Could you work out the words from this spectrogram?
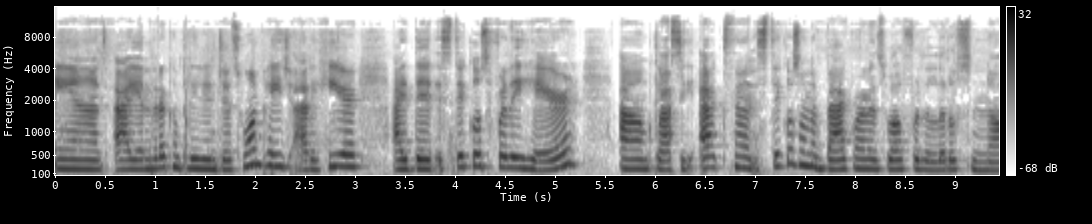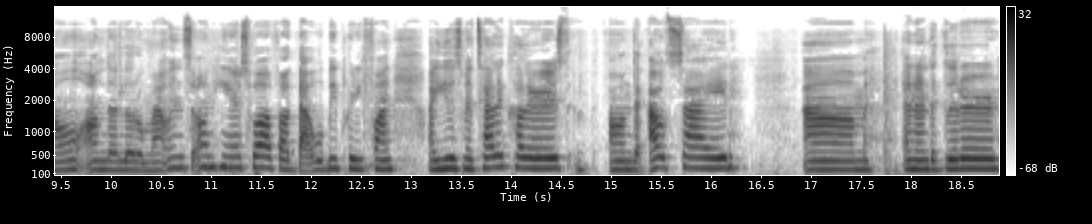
and i ended up completing just one page out of here. I did stickles for the hair um, glossy accent stickles on the background as well for the little snow on the little mountains on here as well. I thought that would be pretty fun. I used metallic colors on the outside um, and then the glitter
